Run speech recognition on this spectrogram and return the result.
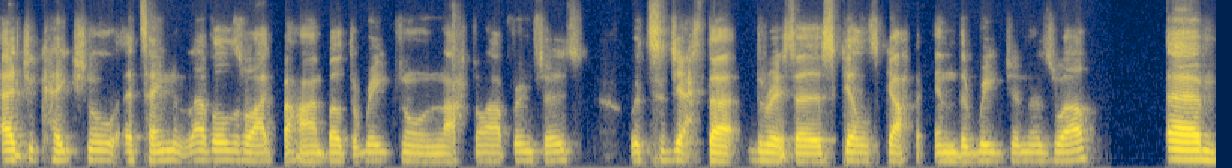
educational attainment levels lag behind both the regional and national averages, which suggests that there is a skills gap in the region as well. Um,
